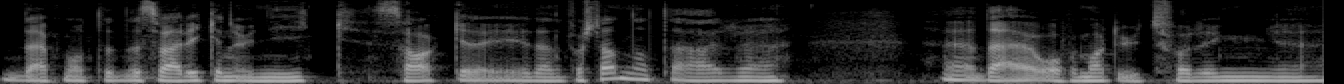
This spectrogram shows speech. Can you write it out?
Det er på en måte dessverre ikke en unik sak i den forstand. At det er, eh, det er åpenbart utfordring eh,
